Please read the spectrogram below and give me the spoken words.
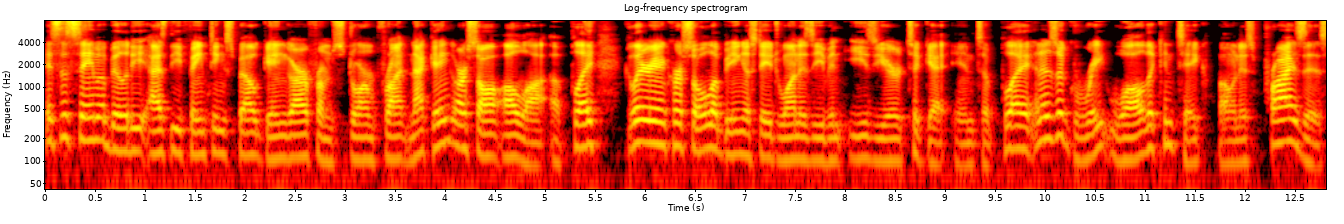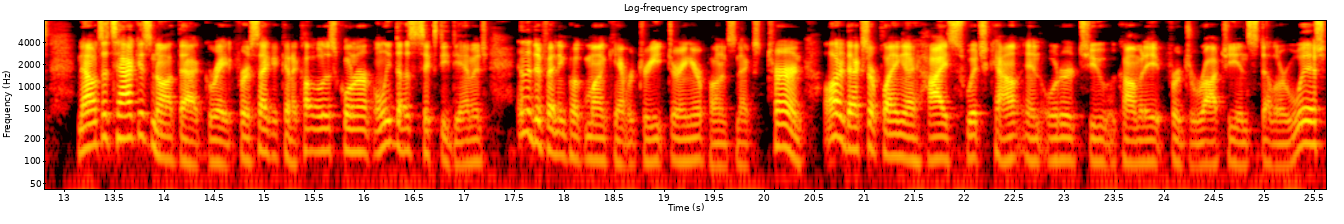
It's the same ability as the fainting spell Gengar from Stormfront, and that Gengar saw a lot of play. Galarian Cursola being a stage 1 is even easier to get into play and is a great wall that can take bonus prizes. Now its attack is not that great. For a Psychic and a Colorless corner, only 60 damage, and the defending Pokemon can't retreat during your opponent's next turn. A lot of decks are playing a high switch count in order to accommodate for Jirachi and Stellar Wish,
